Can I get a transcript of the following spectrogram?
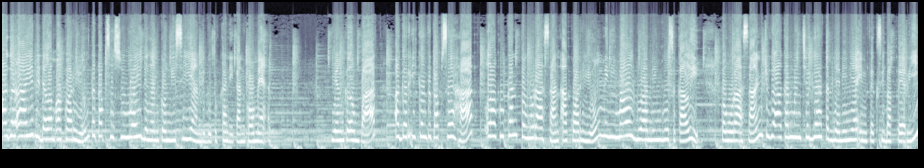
agar air di dalam akuarium tetap sesuai dengan kondisi yang dibutuhkan ikan komet. Yang keempat, agar ikan tetap sehat, lakukan pengurasan akuarium minimal dua minggu sekali. Pengurasan juga akan mencegah terjadinya infeksi bakteri,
